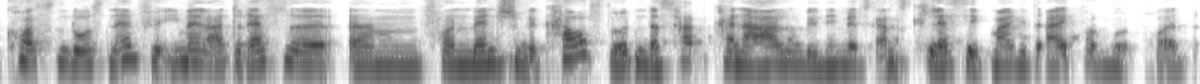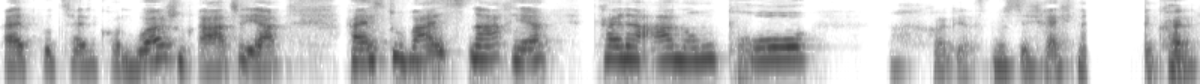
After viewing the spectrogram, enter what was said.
kostenlos ne, für E-Mail-Adresse ähm, von Menschen gekauft wird. Und das hat, keine Ahnung, wir nehmen jetzt ganz classic mal die drei Prozent Conversion-Rate, ja. Heißt, du weißt nachher, keine Ahnung, pro, oh Gott, jetzt müsste ich rechnen können.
